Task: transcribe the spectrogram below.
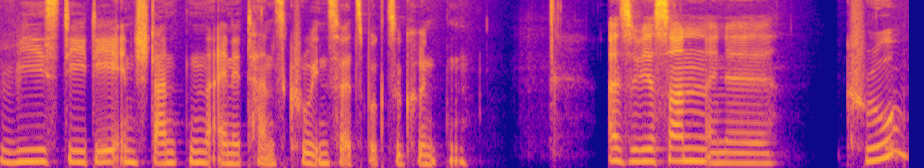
wie ist die Idee entstanden, eine Tanzcrew in Salzburg zu gründen? Also wir sind eine Crew,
